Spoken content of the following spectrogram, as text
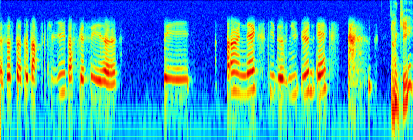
Euh, ça, c'est un peu particulier parce que c'est c'est un ex qui est devenu une ex. OK.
